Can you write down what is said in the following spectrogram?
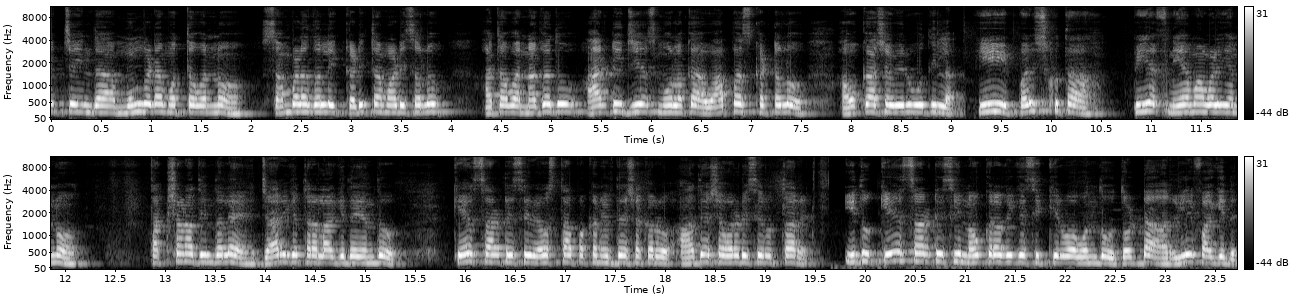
ಇಚ್ಛೆಯಿಂದ ಮುಂಗಡ ಮೊತ್ತವನ್ನು ಸಂಬಳದಲ್ಲಿ ಕಡಿತ ಮಾಡಿಸಲು ಅಥವಾ ನಗದು ಆರ್ ಟಿ ಜಿ ಎಸ್ ಮೂಲಕ ವಾಪಸ್ ಕಟ್ಟಲು ಅವಕಾಶವಿರುವುದಿಲ್ಲ. ಈ ಪರಿಷ್ಕೃತ ಪಿ ಎಫ್ ನಿಯಮಾವಳಿಯನ್ನು ತಕ್ಷಣದಿಂದಲೇ ಜಾರಿಗೆ ತರಲಾಗಿದೆ ಎಂದು K S R T C ವ್ಯವಸ್ಥಾಪಕ ನಿರ್ದೇಶಕರು ಆದೇಶ ಹೊರಡಿಸಿರುತ್ತಾರೆ. ಇದು ಕೆಎಸ್ಆರ್ಟಿಸಿ ನೌಕರರಿಗೆ ಸಿಕ್ಕಿರುವ ಒಂದು ದೊಡ್ಡ ರಿಲೀಫ್ ಆಗಿದೆ.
